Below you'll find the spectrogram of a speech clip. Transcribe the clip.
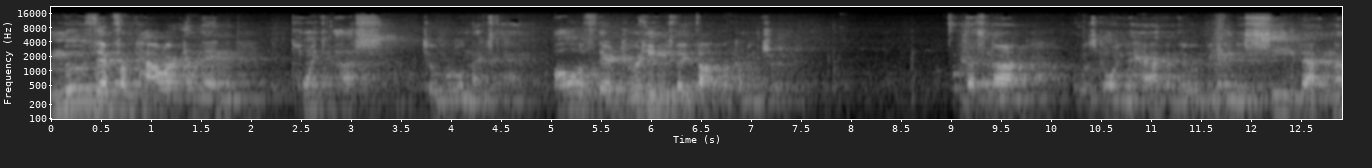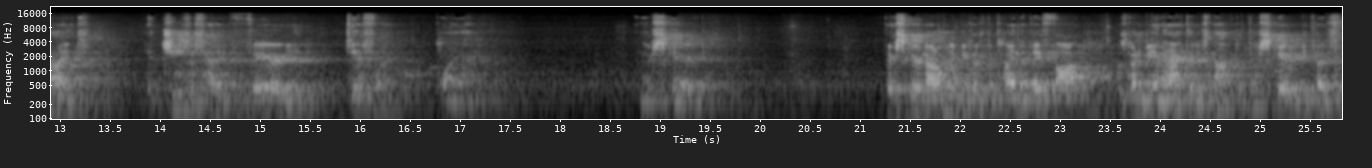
remove them from power, and then point us to rule next to him. All of their dreams they thought were coming true. But that's not what was going to happen. They were beginning to see that night that Jesus had a very different plan. And they're scared. They're scared not only because the plan that they thought was going to be enacted is not, but they're scared because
